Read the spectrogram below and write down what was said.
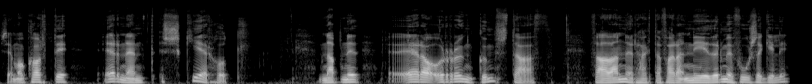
sem á korti er nefnd Skerhóll. Nafnið er á raungum stað. Þaðan er hægt að fara niður með fúsagili,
